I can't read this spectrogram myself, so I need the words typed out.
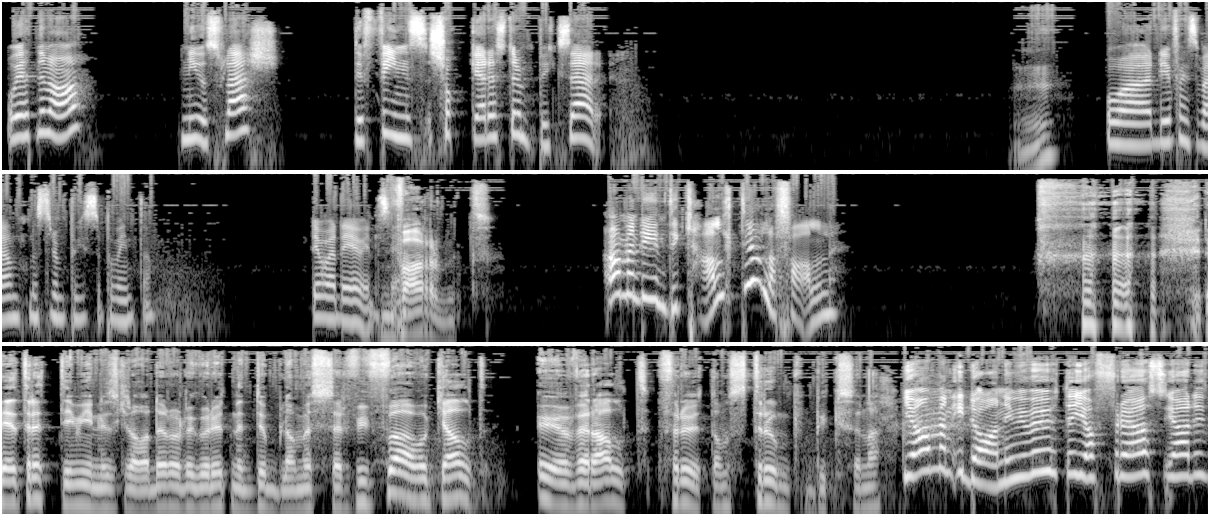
Och vet ni vad? Newsflash. Det finns tjockare strumpbyxor. Mm. Och eh, det är faktiskt varmt med strumpbyxor på vintern. Det var det jag ville säga. Varmt. Ja, men det är inte kallt i alla fall. det är 30 minusgrader och du går ut med dubbla mössor. Fy fan vad kallt! Överallt förutom strumpbyxorna. Ja, men idag när vi var ute, jag frös. Jag hade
